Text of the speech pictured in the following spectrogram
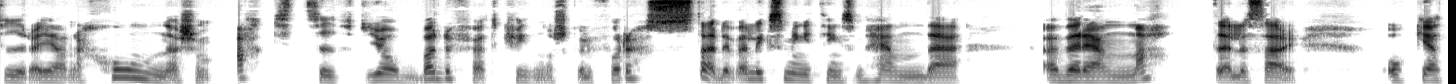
fyra generationer som aktivt jobbade för att kvinnor skulle få rösta. Det var liksom ingenting som hände över en natt eller så här. Och att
